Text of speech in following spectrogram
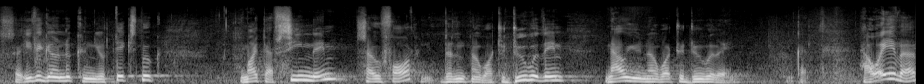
So if you go and look in your textbook, you might have seen them so far, you didn't know what to do with them, now you know what to do with them. Okay. However,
